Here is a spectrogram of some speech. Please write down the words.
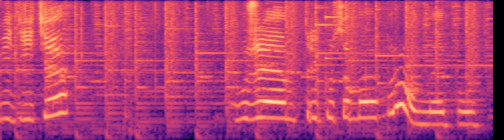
Widzicie? Użyłem tylko samoobrony tu.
